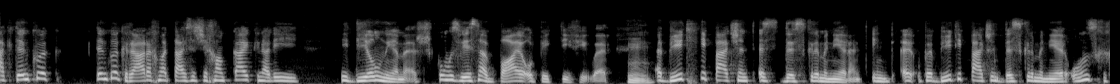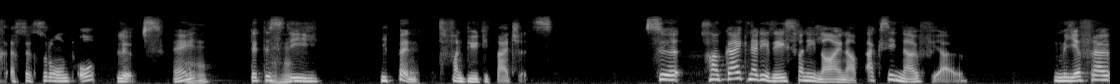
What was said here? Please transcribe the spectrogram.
Ek dink ook dink ook regtig Matthys as jy gaan kyk na die die deelnemers. Kom ons wees nou baie objektief hieroor. 'n Hmm. Beauty pageant is diskriminerend en uh, op 'n beauty pageant diskrimineer ons ge- gegrond op looks, né? Mhm. Dit is die die punt van beauty pageants. So, gaan kyk na die res van die line-up. Ek sê nou vir jou. Mevrou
